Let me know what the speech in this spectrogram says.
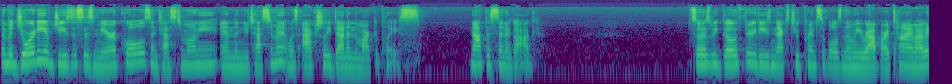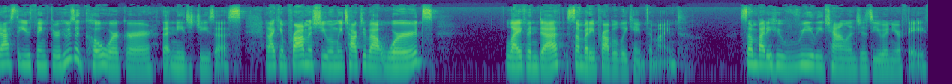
The majority of Jesus' miracles and testimony in the New Testament was actually done in the marketplace, not the synagogue. So as we go through these next two principles and then we wrap our time, I would ask that you think through who's a coworker that needs Jesus. And I can promise you when we talked about words, life and death, somebody probably came to mind. Somebody who really challenges you in your faith.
